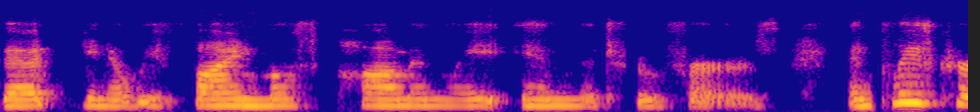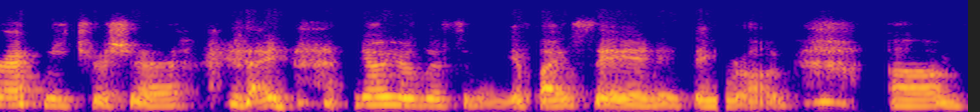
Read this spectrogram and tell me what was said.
that, you know, we find most commonly in the true firs. And please correct me, Tricia. I know you're listening if I say anything wrong. Um,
